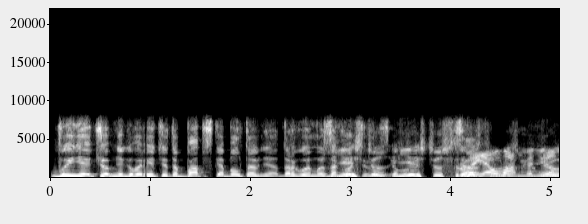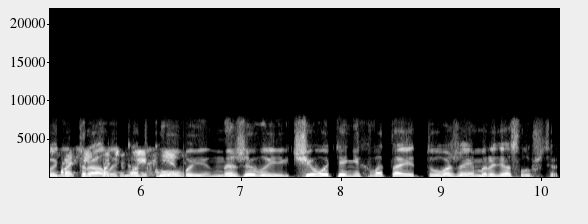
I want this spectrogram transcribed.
Вы ни о чем не говорите, это бабская болтовня. Дорогой мой, закончим есть, есть устройство да, разминирования спросить, тралы, катковые, ножевые. Чего тебе не хватает-то, уважаемый радиослушатель?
